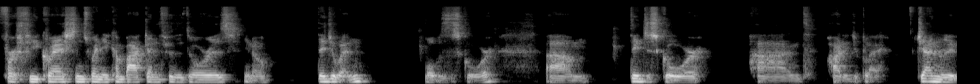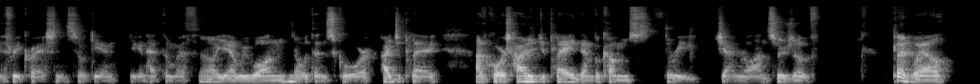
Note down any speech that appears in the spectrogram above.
first few questions when you come back in through the door is, you know, did you win? What was the score? Um, did you score? And how did you play? Generally, the three questions. So again, you can hit them with, oh yeah, we won. No, it didn't score. How'd you play? And of course, how did you play? Then becomes three general answers of played well,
